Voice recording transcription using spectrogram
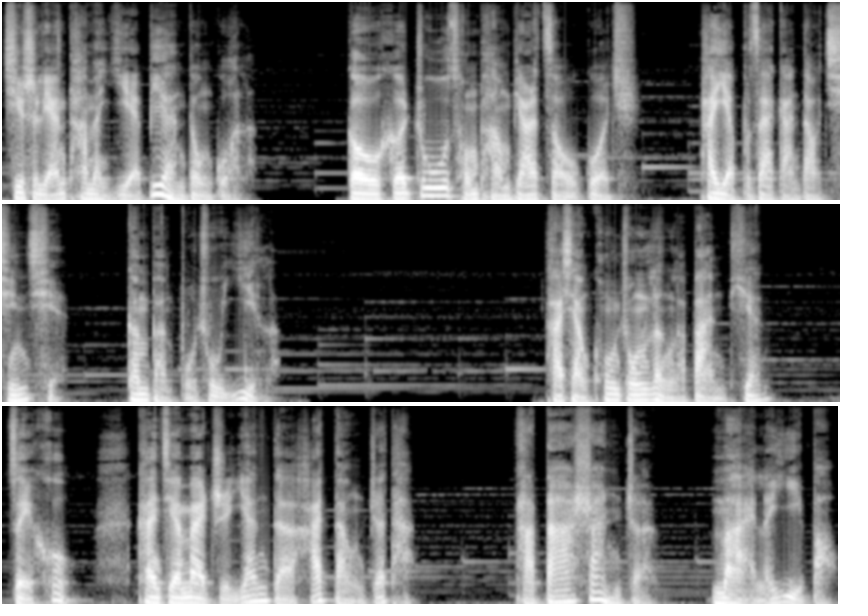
其实连他们也变动过了。狗和猪从旁边走过去，他也不再感到亲切，根本不注意了。他向空中愣了半天，最后看见卖纸烟的还等着他，他搭讪着买了一包。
